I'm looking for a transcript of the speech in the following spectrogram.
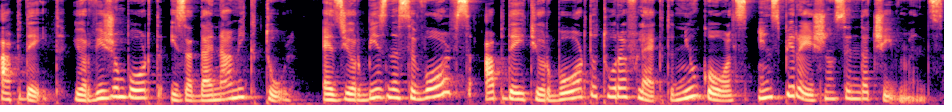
update. Your vision board is a dynamic tool. As your business evolves, update your board to reflect new goals, inspirations, and achievements.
